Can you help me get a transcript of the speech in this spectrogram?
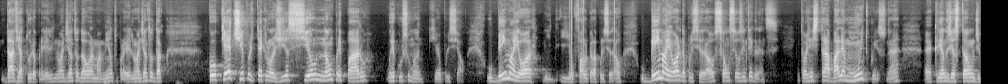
dar viatura para ele, não adianta eu dar o armamento para ele, não adianta eu dar qualquer tipo de tecnologia se eu não preparo o recurso humano, que é o policial. O bem maior, e, eu falo pela Polícia Federal, o bem maior da Polícia Federal são os seus integrantes. Então a gente trabalha muito com isso, né? É, criando gestão de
